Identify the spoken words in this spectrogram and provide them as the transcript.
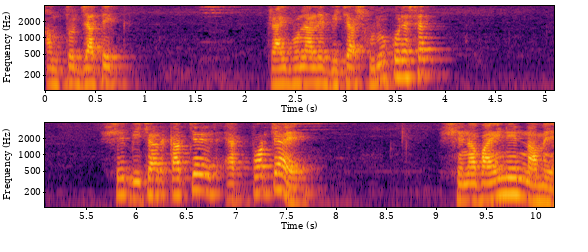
আন্তর্জাতিক ট্রাইব্যুনালে বিচার শুরু করেছেন। সে বিচার কার্যের এক পর্যায়ে সেনাবাহিনীর নামে,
